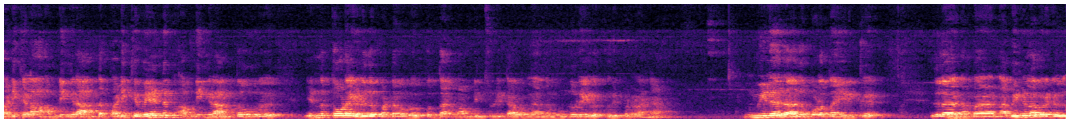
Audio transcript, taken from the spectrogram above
படிக்கலாம் அப்படிங்கிற அந்த படிக்க வேண்டும் அப்படிங்கிற அந்த ஒரு எண்ணத்தோட எழுதப்பட்ட ஒரு புத்தகம் அப்படின்னு சொல்லிட்டு அவங்க அந்த முன்னுரையில குறிப்பிடுறாங்க. உண்மையில் அது அது போல தான் இருக்குது இதில் நம்ம நபிகள் அவர்கள்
